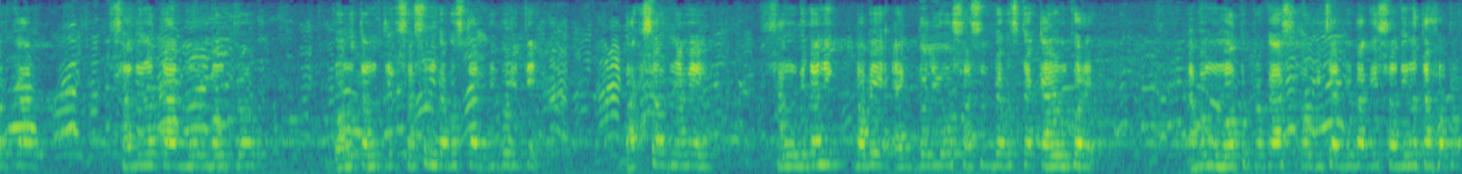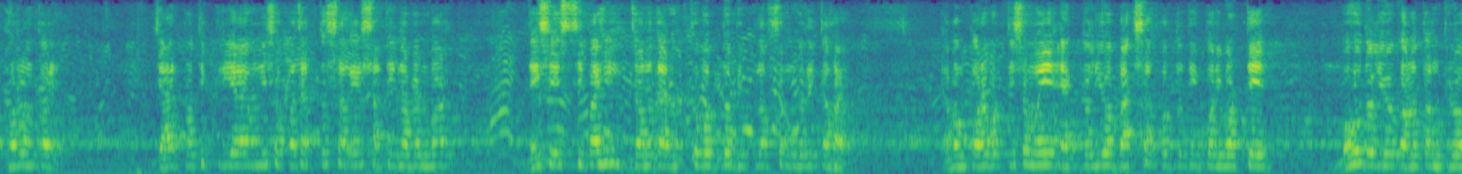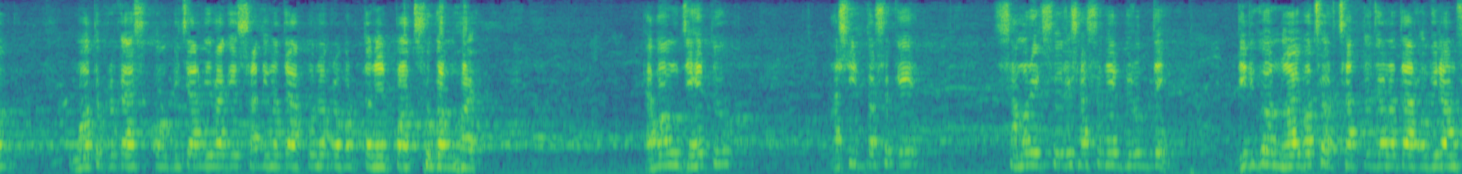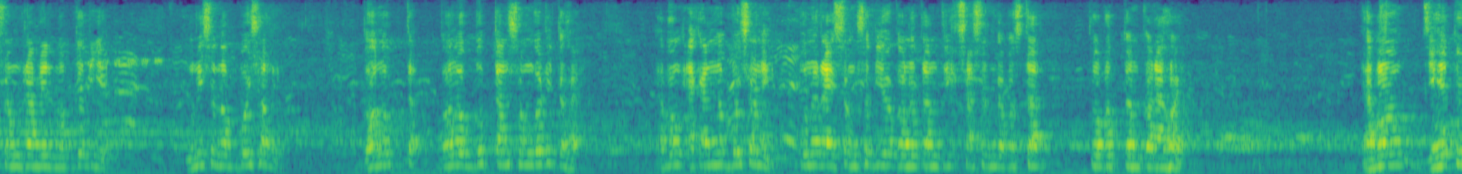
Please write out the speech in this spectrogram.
সরকার স্বাধীনতার মূল মন্ত্র, গণতান্ত্রিক শাসন ব্যবস্থার বিপরীতে বাকশাল নামে সাংবিধানিকভাবে একদলীয় শাসন ব্যবস্থা কায়েম করে এবং মত প্রকাশ ও বিচার বিভাগের স্বাধীনতা হর- হরণ করে, যার প্রতিক্রিয়ায় উনিশশো পঁচাত্তর সালের সাতই নভেম্বর দেশের সিপাহী জনতার ঐক্যবদ্ধ বিপ্লব সংগঠিত হয় এবং পরবর্তী সময়ে একদলীয় বাকশাল পদ্ধতির পরিবর্তে বহুদলীয় গণতন্ত্র মত প্রকাশ ও বিচার বিভাগের স্বাধীনতা পুনঃপ্রবর্তনের পথ সুগম হয়। এবং যেহেতু আশির দশকে সামরিক স্বৈর শাসনের বিরুদ্ধে দীর্ঘ নয় বছর ছাত্র জনতার অবিরাম সংগ্রামের মধ্য দিয়ে উনিশশো নব্বই সালে গণ গণ সংগঠিত হয় এবং একানব্বই সনে পুনরায় সংসদীয় গণতান্ত্রিক শাসন ব্যবস্থার প্রবর্তন করা হয়। এবং যেহেতু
